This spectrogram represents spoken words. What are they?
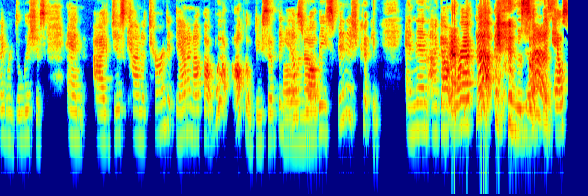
They were delicious. And I just kind of turned it down and I thought, well, I'll go do something Oh, else no. while these finish cooking. And then I got wrapped up in the Yes. something else.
